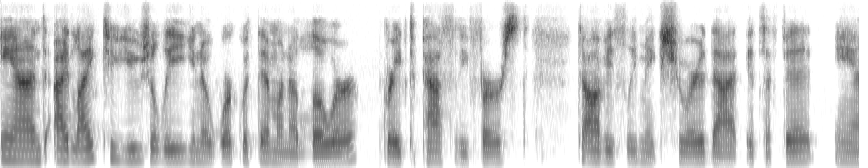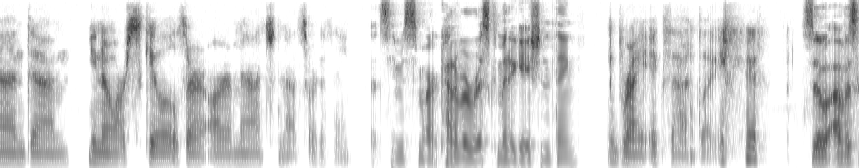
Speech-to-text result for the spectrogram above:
and I like to usually, you know, work with them on a lower grade capacity first to obviously make sure that it's a fit and, um, you know, our skills are, are a match and that sort of thing. That seems smart. Kind of a risk mitigation thing. Right, exactly. So I was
